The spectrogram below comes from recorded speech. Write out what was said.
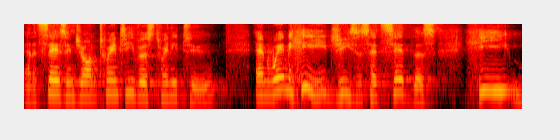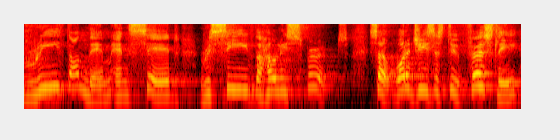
And it says in John 20, verse 22 And when he, Jesus, had said this, he breathed on them and said, Receive the Holy Spirit. So, what did Jesus do? Firstly,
